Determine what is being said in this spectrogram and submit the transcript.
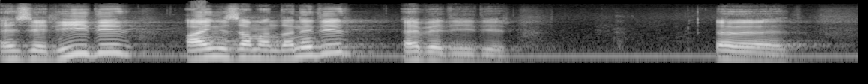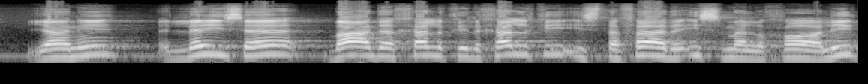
Ezelidir. Aynı zamanda nedir? Ebedidir. Evet. Yani leyse ba'de halkil halki istefade ismel halik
